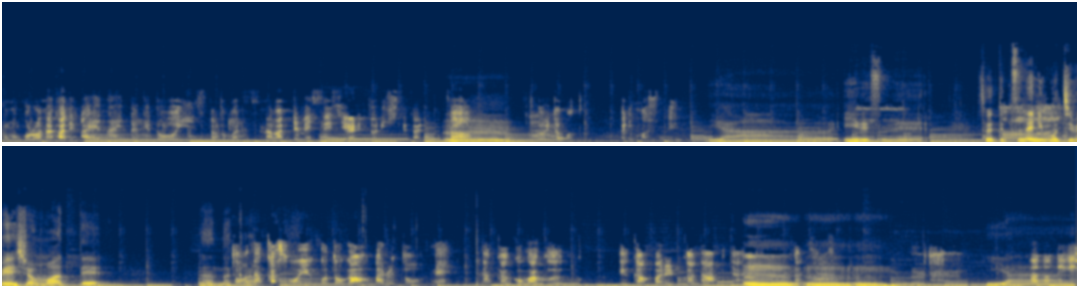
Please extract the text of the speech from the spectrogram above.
このコロナ禍で会えないんだけどインスタとかでつながってメッセージやり取りしてたりとうか、ん。そういうのことありますね。いやーいいですねそうやって常にモチベーションもあってなんだそうなんかかそういうことがあるとねなんか語学で頑張れるかなみたいなうん。うんうんうん。いやーあのネギ塩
